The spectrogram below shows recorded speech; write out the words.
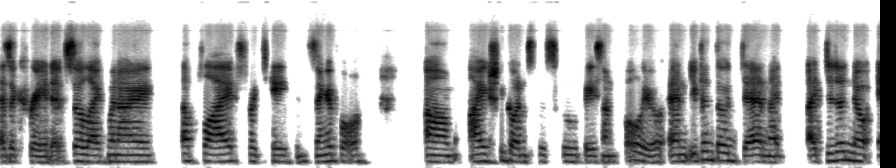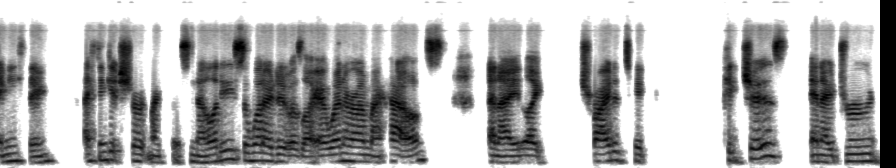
as a creative. So, like when I applied for TAFE in Singapore, um, I actually got into the school based on folio. And even though then I, I didn't know anything, I think it showed my personality. So what I did was like I went around my house and I like tried to take pictures and I drew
